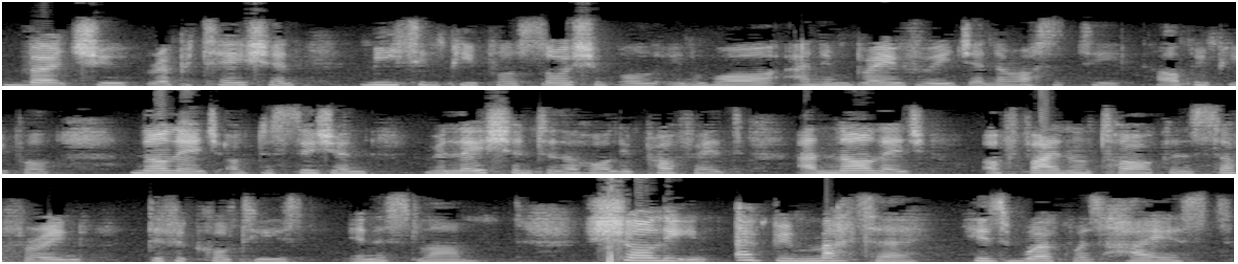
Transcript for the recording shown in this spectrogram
virtue, reputation, meeting people, sociable in war and in bravery, generosity, helping people, knowledge of decision, relation to the Holy Prophet, and knowledge of final talk and suffering difficulties in Islam. Surely in every matter his work was highest.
